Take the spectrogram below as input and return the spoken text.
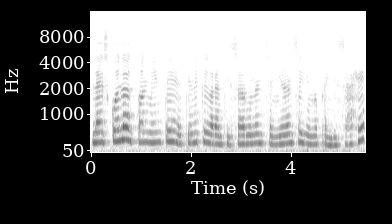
La escuela actualmente tiene que garantizar una enseñanza y un aprendizaje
